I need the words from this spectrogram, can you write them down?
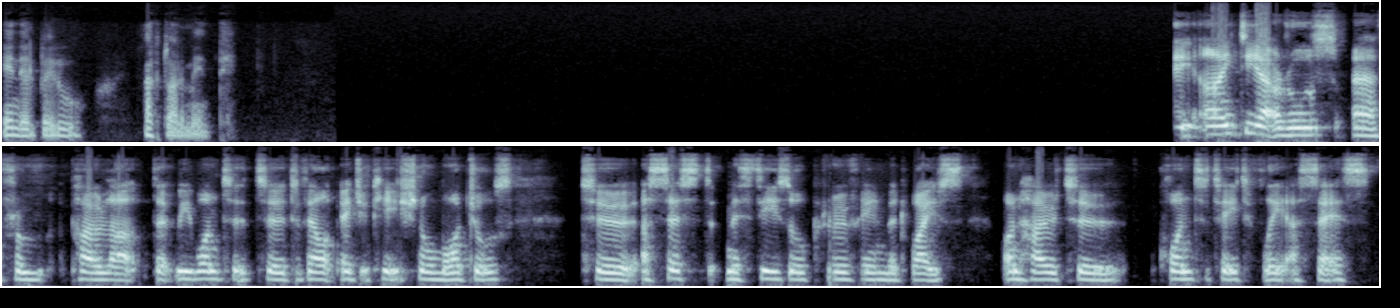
en el Perú actualmente. The idea arose uh, from Paula that we wanted to develop educational modules to assist mestizo Peruvian midwives on how to quantitatively assess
